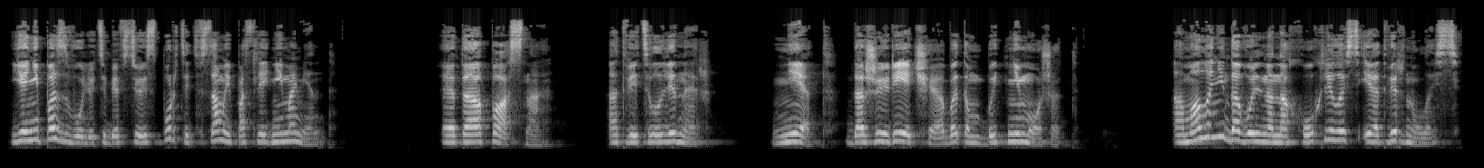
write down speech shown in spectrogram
Я не позволю тебе все испортить в самый последний момент». «Это опасно», — ответил Линер. «Нет, даже речи об этом быть не может». Амала недовольно нахохлилась и отвернулась.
